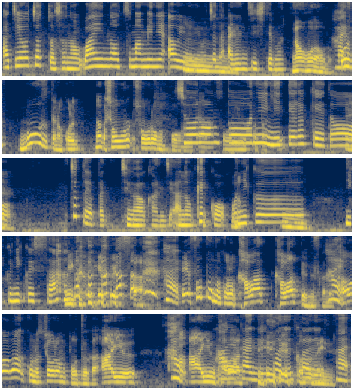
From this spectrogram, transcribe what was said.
味をちょっとそのワインのつまみに合うようにうんもちょっとアレンジしてます。なるほど、なるほど。はいこれ、坊主ってのはこれ、なんか小小籠包。小籠包に似てるけど、ちょっとやっぱ違う感じ。あの、結構お肉、うん肉肉しさ。肉肉しさ。はい。え、外のこの皮、皮っていうんですかね？はい皮はこの小籠包というか、ああいう、はい。あああいう皮。ってそうです、いうこそうで。とでいいですす。はい。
